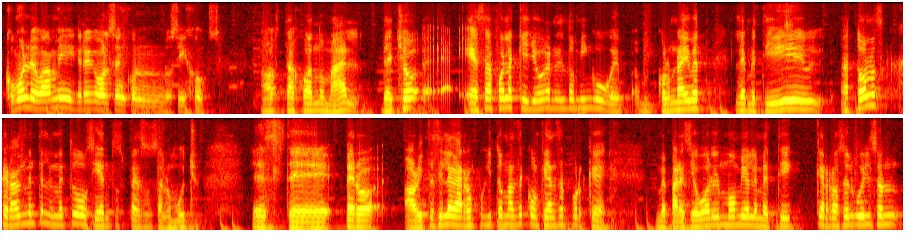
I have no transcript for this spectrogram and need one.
¿cómo le va a mi Greg Olsen con los Seahawks? No, está jugando mal. De hecho, eh, esa fue la que yo gané el domingo, güey. Con un IBET le metí. A todos los generalmente les meto 200 pesos a lo mucho. Este, pero ahorita sí le agarré un poquito más de confianza porque me pareció bueno el momio. Le metí que Russell Wilson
